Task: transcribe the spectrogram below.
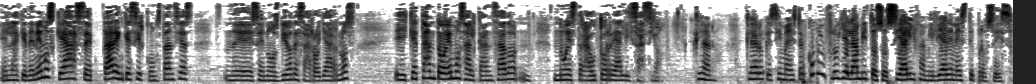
en la que tenemos que aceptar en qué circunstancias eh, se nos dio desarrollarnos y qué tanto hemos alcanzado nuestra autorrealización. Claro, claro que sí, maestra. ¿Cómo influye el ámbito social y familiar en este proceso?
